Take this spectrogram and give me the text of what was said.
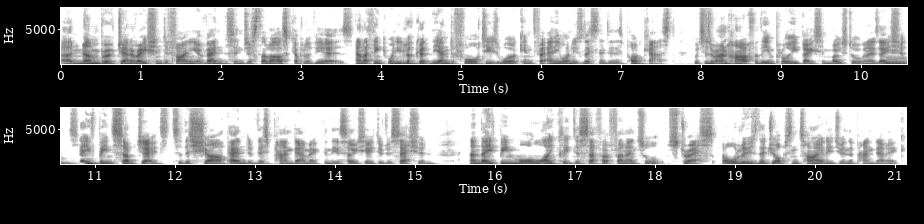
a number of generation defining events in just the last couple of years. And I think when you look at the under 40s working for anyone who's listening to this podcast, which is around half of the employee base in most organizations, mm. they've been subject to the sharp end of this pandemic and the associated recession and they've been more likely to suffer financial stress or lose their jobs entirely during the pandemic.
